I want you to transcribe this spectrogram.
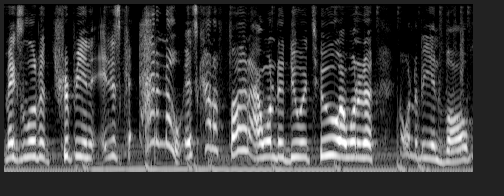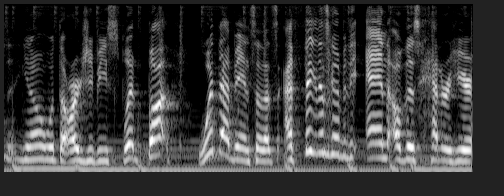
makes a little bit trippy and it just, I don't know, it's kind of fun. I wanted to do it too. I wanted to, I wanted to be involved, you know, with the RGB split. But with that being said, that's, I think that's going to be the end of this header here.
